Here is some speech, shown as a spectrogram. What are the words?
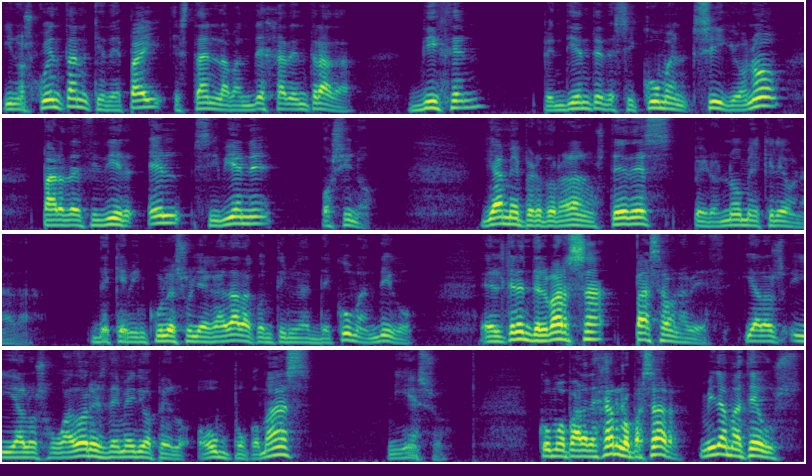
y nos cuentan que Depay está en la bandeja de entrada. Dicen, pendiente de si Kuman sigue o no, para decidir él si viene o si no. Ya me perdonarán ustedes, pero no me creo nada. De que vincule su llegada a la continuidad de Kuman, digo. El tren del Barça pasa una vez, y a, los, y a los jugadores de medio pelo, o un poco más, ni eso. Como para dejarlo pasar, mira Mateus,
